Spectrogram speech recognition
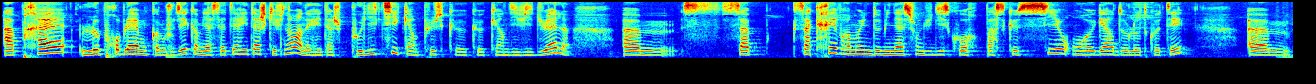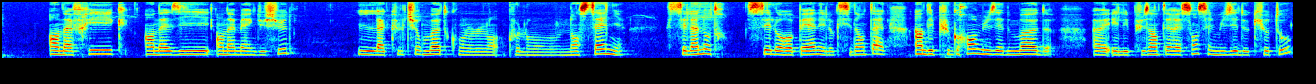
Après, le problème, comme je vous disais, comme il y a cet héritage qui est finalement un héritage politique hein, plus qu'individuel, que, ça, ça, crée vraiment une domination du discours. Parce que si on regarde de l'autre côté, en Afrique, en Asie, en Amérique du Sud, la culture mode que l'on enseigne, c'est la nôtre c'est l'européenne et l'occidentale. Un des plus grands musées de mode euh, et les plus intéressants, c'est le musée de Kyoto,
